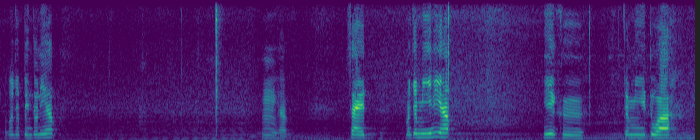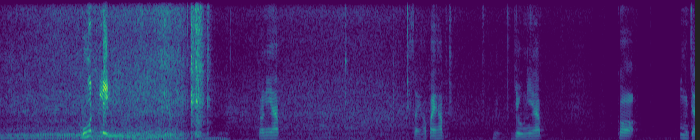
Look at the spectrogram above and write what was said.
แล้วก็จะเป็นตัวนี้ครับ อืมครับ ใส่มันจะมีนี่ครับ นี่คือจะมีตัวบูทเหล็กตัวนี้ครับ ใส่เข้าไปครับ อยู่นี้ครับ ก็ มันจะ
